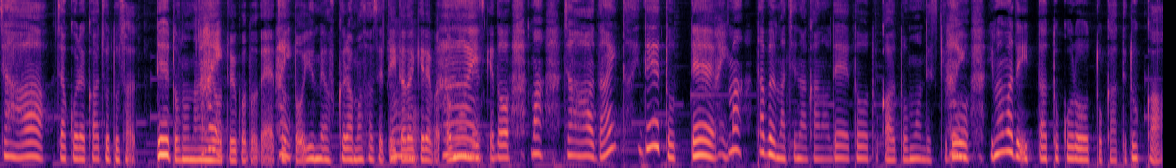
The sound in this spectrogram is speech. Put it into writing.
じゃあ、じゃあこれからちょっとさ、デートの内はい容ということで、いちょっと夢を膨らまさせていただければと思うんですけど、まあ、じゃあ、大体デートって、はいまあ、多分街中のデートとかあると思うんですけど、はい今まで行ったところとかってどっか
